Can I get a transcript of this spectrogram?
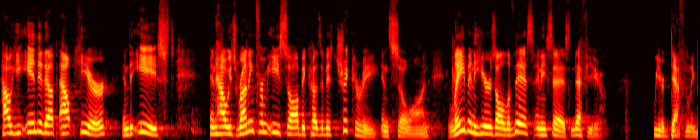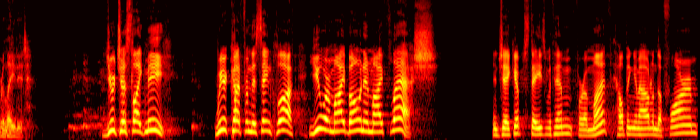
how he ended up out here in the east and how he's running from Esau because of his trickery and so on. Laban hears all of this and he says, Nephew, we are definitely related. You're just like me. We're cut from the same cloth. You are my bone and my flesh. And Jacob stays with him for a month, helping him out on the farm,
